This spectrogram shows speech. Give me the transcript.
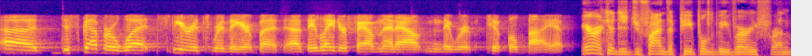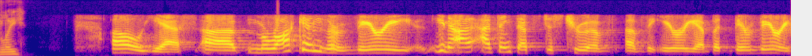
uh, discover what spirits were there, but uh, they later found that out and they were tickled by it. Ericka, did you find the people to be very friendly? Oh yes, uh, Moroccans are very. You know, I, I think that's just true of of the area, but they're very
